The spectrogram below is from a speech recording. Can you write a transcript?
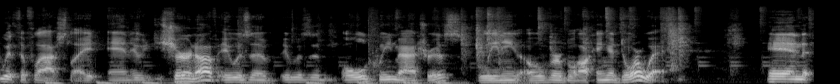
with the flashlight and it, sure enough it was a it was an old queen mattress leaning over blocking a doorway and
